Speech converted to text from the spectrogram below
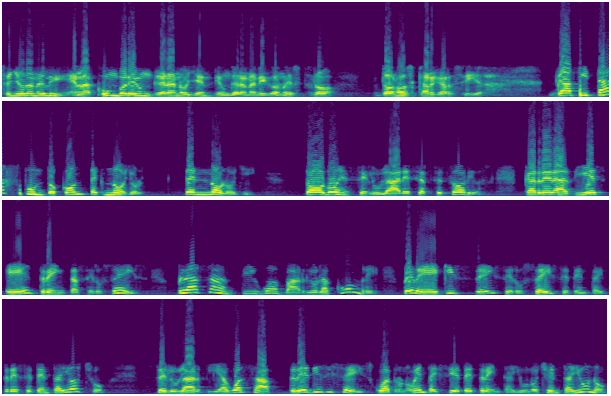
Señora Nelly, en la cumbre un gran oyente, un gran amigo nuestro, don Oscar García. Gafitax.com Technology. Todo en celulares y accesorios. Carrera 10E 3006. Plaza Antigua, Barrio La Cumbre. PBX 606-7378. Celular vía WhatsApp 316-497-3181.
